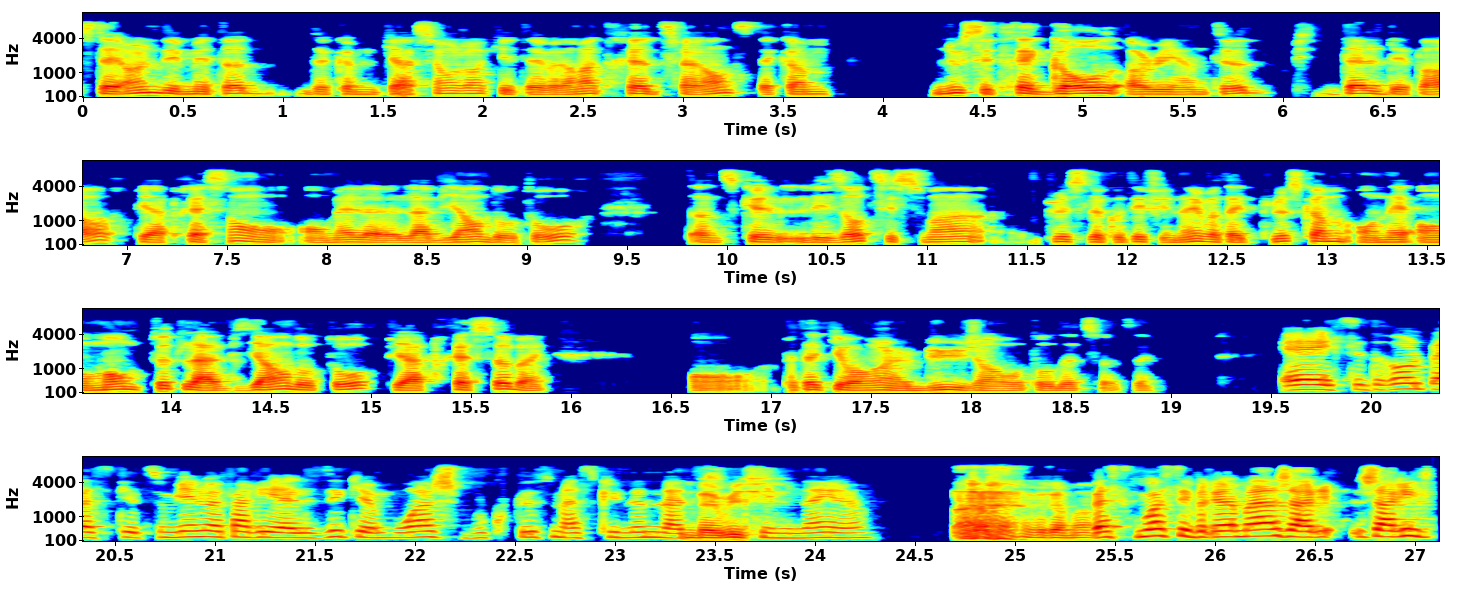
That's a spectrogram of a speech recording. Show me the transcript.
c'était une des méthodes de communication genre qui était vraiment très différente. C'était comme nous, c'est très goal-oriented, puis dès le départ, puis après ça, on, met la viande autour. Tandis que les autres, c'est souvent plus le côté féminin va être plus comme on est, on monte toute la viande autour, puis après ça, ben, on, peut-être qu'il va y avoir un but genre autour de ça, tu sais. Hey, c'est drôle parce que tu viens de me faire réaliser que moi, je suis beaucoup plus masculine là-dessus Ben oui. que féminin, là. Vraiment. Parce que moi, c'est vraiment, j'arrive, j'arrive,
